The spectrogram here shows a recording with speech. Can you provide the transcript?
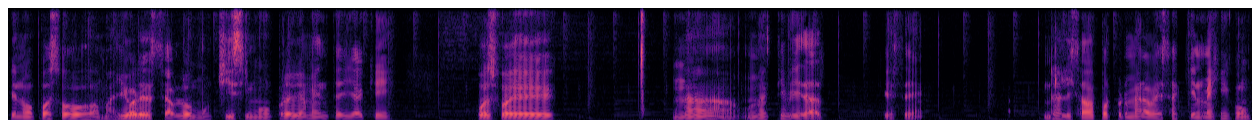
Que no pasó a mayores, se habló muchísimo previamente ya que pues fue una, una actividad que se realizaba por primera vez aquí en México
